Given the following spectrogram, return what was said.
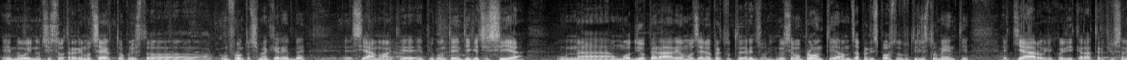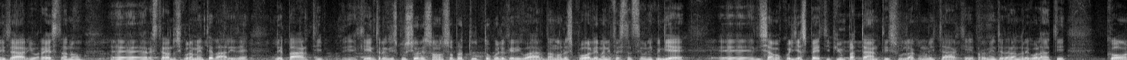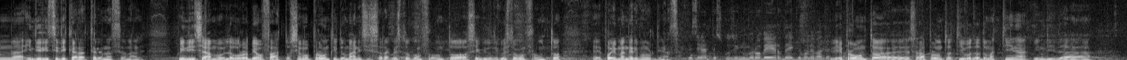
e noi non ci sottrarremo certo a questo confronto, ci mancherebbe, e siamo anche più contenti che ci sia una, un modo di operare omogeneo per tutte le regioni. Noi siamo pronti, abbiamo già predisposto tutti gli strumenti, è chiaro che quelli di carattere più sanitario restano, eh, resteranno sicuramente valide, le parti eh, che entrano in discussione sono soprattutto quelle che riguardano le scuole e le manifestazioni, quindi è eh, diciamo, quegli aspetti più impattanti sulla comunità che probabilmente verranno regolati con indirizzi di carattere nazionale. Quindi diciamo il lavoro l'abbiamo fatto, siamo pronti, domani ci sarà questo confronto, a seguito di questo confronto eh, poi emanderemo l'ordinanza. Presidente scusi, il numero verde che volevate... È pronto, eh, sarà pronto attivo da domattina, quindi da,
